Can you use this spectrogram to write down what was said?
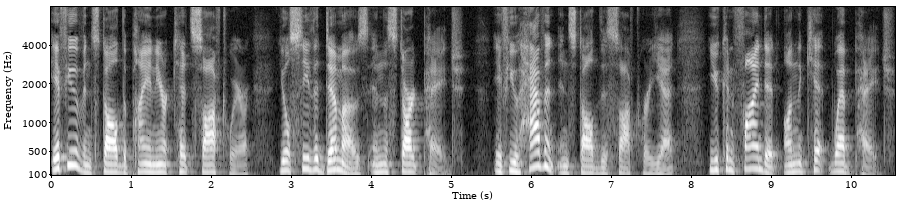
If you have installed the Pioneer kit software, you'll see the demos in the Start page. If you haven't installed this software yet, you can find it on the kit web page.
